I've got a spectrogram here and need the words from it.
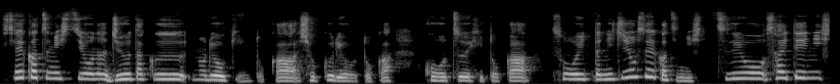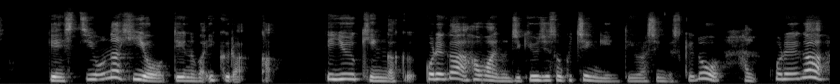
生活に必要な住宅の料金とか食料とか交通費とかそういった日常生活に必要最低に必要な費用っていうのがいくらかっていう金額。これがハワイの自給自足賃金っていうらしいんですけど、はい。これが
